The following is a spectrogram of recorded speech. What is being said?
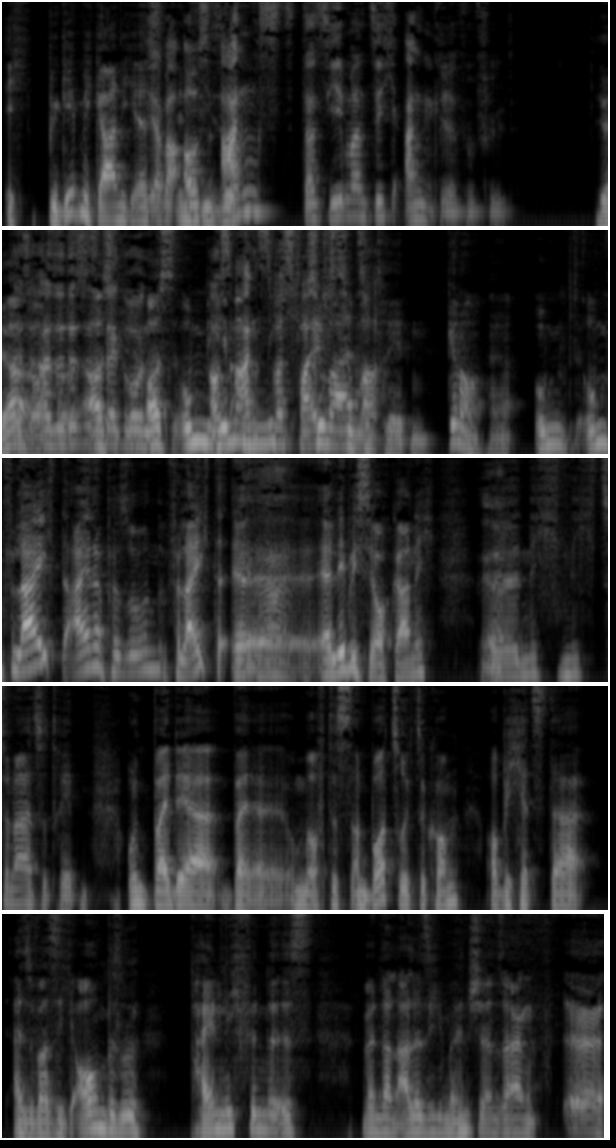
ich begebe mich gar nicht erst. Ja, aber aus Angst, dass jemand sich angegriffen fühlt. Ja, Also- also das ist aus, der Grund. Aus, um Aus Angst, was falsch zu zu machen. Genau, ja. Um, um vielleicht einer Person, vielleicht äh, Ja. erlebe ich sie auch gar nicht, Ja. äh, nicht, nicht zu nahe zu treten. Und bei der, bei, äh, um auf das an Bord zurückzukommen, ob ich jetzt da, also was ich auch ein bisschen peinlich finde, ist, wenn dann alle sich immer hinstellen und sagen, äh,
